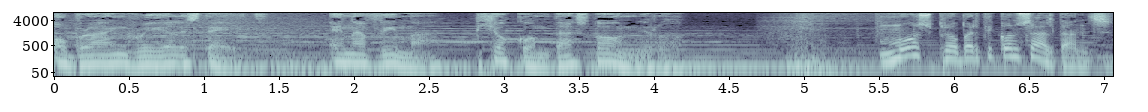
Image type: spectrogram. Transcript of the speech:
O'Brien Real Estate. Ένα βήμα πιο κοντά στο όνειρο. Moss Property Consultants.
